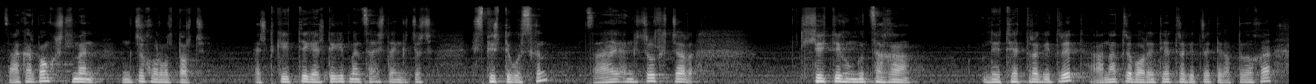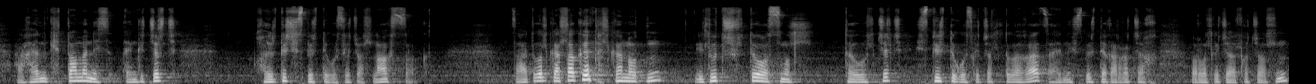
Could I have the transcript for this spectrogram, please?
За карбон хөшл маань ангижрах урвалд орж альдгидийг альдгид маань цааш ангижирч спиртийг үүсгэнэ. За ангижруулагчаар литий хөнгөн цагаан нэ тетрагидрид а натрий борын тетрагидридыг авдаг байгаа. Харин кетон маань ангижирч хоёр дахь спиртийг үүсгэж болно гэсэн үг. За тэгвэл галокен талканууд нь илүү төшөлтөө усмалтай үйлчилж спиртийг үүсгэж болдог байгаа. За энэ спиртийг гаргаж авах урвал гэж ойлгож болно.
